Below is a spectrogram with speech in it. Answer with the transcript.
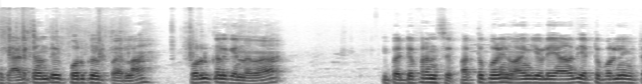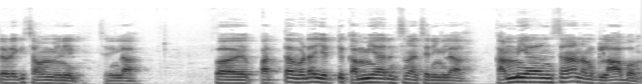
ஓகே அடுத்து வந்து பொருட்களுக்கு போயிடலாம். பொருட்களுக்கு என்னென்னா இப்போ டிஃப்ரென்ஸு பத்து பொருளின் வாங்கிய விலையானது எட்டு பொருளின் விற்ற விலைக்கு சமம் எனில் சரிங்களா? இப்போ பத்தை விட எட்டு கம்மியாக இருந்துச்சுன்னா சரிங்களா? கம்மியாக இருந்துச்சுன்னா நமக்கு லாபம்.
